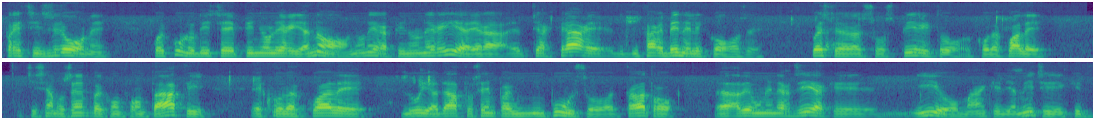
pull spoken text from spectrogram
precisione. Qualcuno dice pignoleria, no, non era pignoleria, era cercare di fare bene le cose. Questo era il suo spirito con il quale ci siamo sempre confrontati e con il quale lui ha dato sempre un impulso. Tra l'altro eh, aveva un'energia che io, ma anche gli amici, che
